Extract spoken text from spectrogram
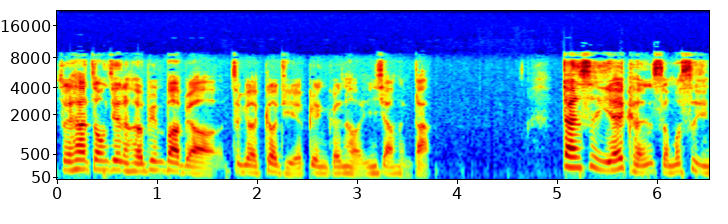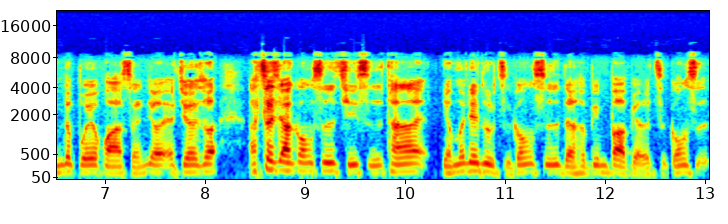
所以它中间的合并报表这个个体的变更哈影响很大，但是也可能什么事情都不会发生，就觉得说啊这家公司其实它有没有列入子公司的合并报表的子公司，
